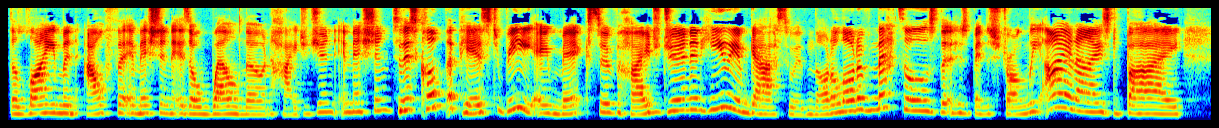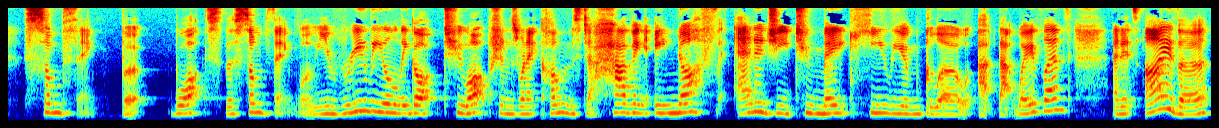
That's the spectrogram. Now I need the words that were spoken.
The Lyman alpha emission is a well-known hydrogen emission. So this clump appears to be a mix of hydrogen and helium gas with not a lot of metals that has been strongly ionized by something. But what's the something? Well, you've really only got two options when it comes to having enough energy to make helium glow at that wavelength, and it's either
